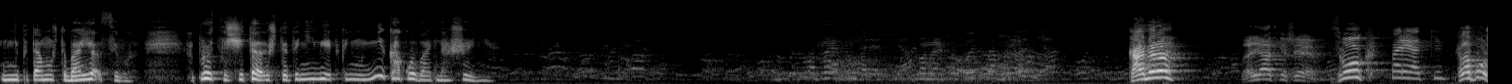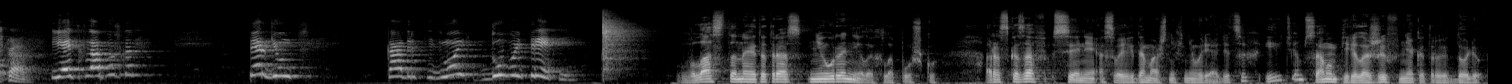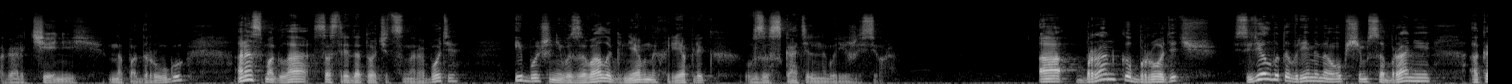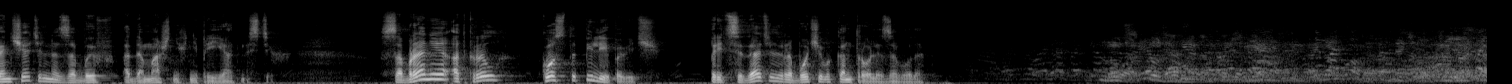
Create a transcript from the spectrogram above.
Не потому, что боялся его, а просто считала, что это не имеет к нему никакого отношения. Камера? В порядке, шеф. Звук? В порядке. Хлопушка? Есть хлопушка. Пергюнт. Кадр седьмой, дубль третий. Власта на этот раз не уронила хлопушку, рассказав Сене о своих домашних неурядицах и тем самым переложив некоторую долю огорчений на подругу, она смогла сосредоточиться на работе и больше не вызывала гневных реплик взыскательного режиссера. А Бранко Бродич сидел в это время на общем собрании, окончательно забыв о домашних неприятностях. Собрание открыл Коста Пилипович, председатель рабочего контроля завода.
